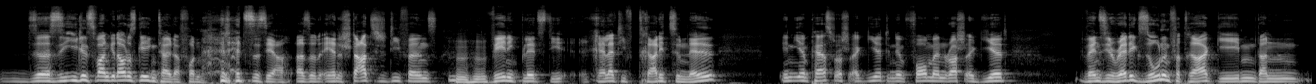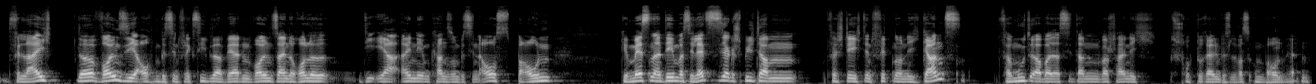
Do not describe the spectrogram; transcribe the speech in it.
die Eagles waren genau das Gegenteil davon letztes Jahr. Also eher eine statische Defense, mhm. wenig Blitz, die relativ traditionell in ihrem Pass-Rush agiert, in dem Four-Man-Rush agiert. Wenn sie Reddick so einen Vertrag geben, dann vielleicht ne, wollen sie auch ein bisschen flexibler werden, wollen seine Rolle, die er einnehmen kann, so ein bisschen ausbauen. Gemessen an dem, was sie letztes Jahr gespielt haben, verstehe ich den Fit noch nicht ganz. Vermute aber, dass sie dann wahrscheinlich strukturell ein bisschen was umbauen werden.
